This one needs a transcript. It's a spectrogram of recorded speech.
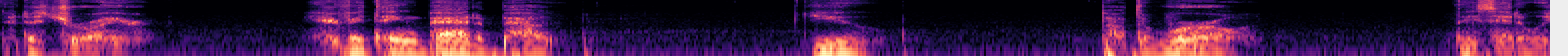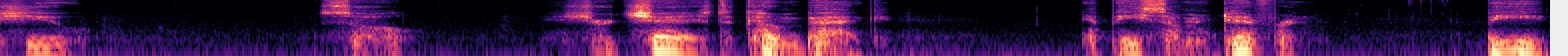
the destroyer. Everything bad about you, about the world. They said it was you. So, it's your chance to come back and be something different. Be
